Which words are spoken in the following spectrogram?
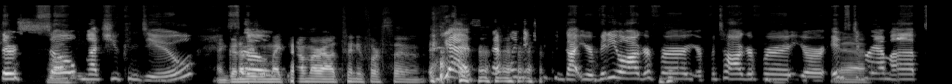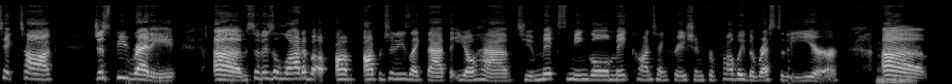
There's so much you can do. I'm gonna be with my camera 24 7. yes, definitely make sure you've got your videographer, your photographer, your Yeah. Instagram up, TikTok. Just be ready. Um, so there's a lot of uh, opportunities like that that you'll have to mix, mingle, make content creation for probably the rest of the year. Mhm. Um,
